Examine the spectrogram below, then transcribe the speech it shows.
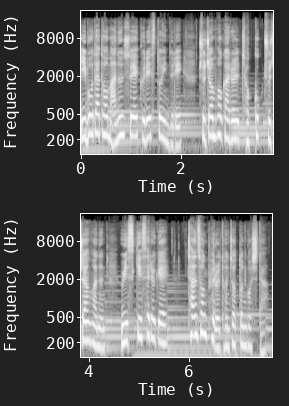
이보다 더 많은 수의 그리스도인들이 주점 허가를 적극 주장하는 위스키 세력에 찬성표를 던졌던 것이다.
